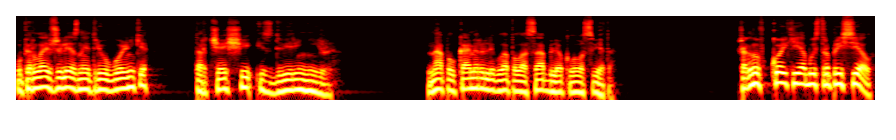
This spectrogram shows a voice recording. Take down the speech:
уперлась в железные треугольники, торчащие из двери ниже. На пол камеры легла полоса блеклого света. Шагнув к койке, я быстро присел.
